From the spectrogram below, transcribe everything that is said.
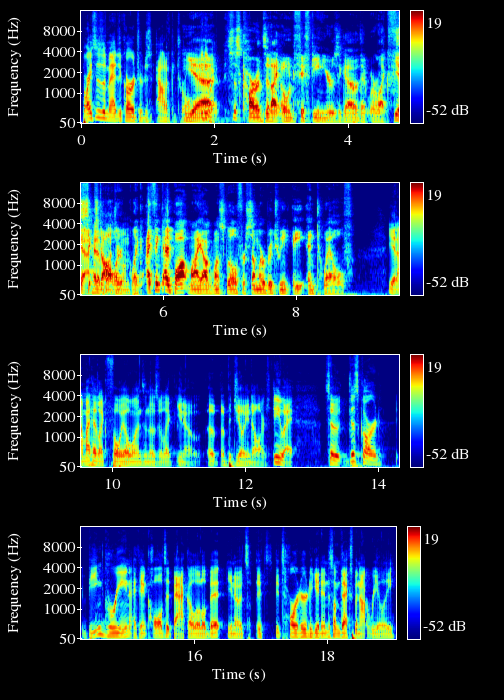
prices of Magic cards are just out of control. Yeah, Anyway, it's just cards that I owned 15 years ago that were like Yeah, I six had a bunch of dollars. them. Like I think I bought my Yawgmoth Will for somewhere between eight and twelve. yeah, and I might have like foil ones, and those are like you know a, a bajillion dollars. Anyway, so this card being green, I think holds it back a little bit. You know, it's it's it's harder to get into some decks, but not really.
